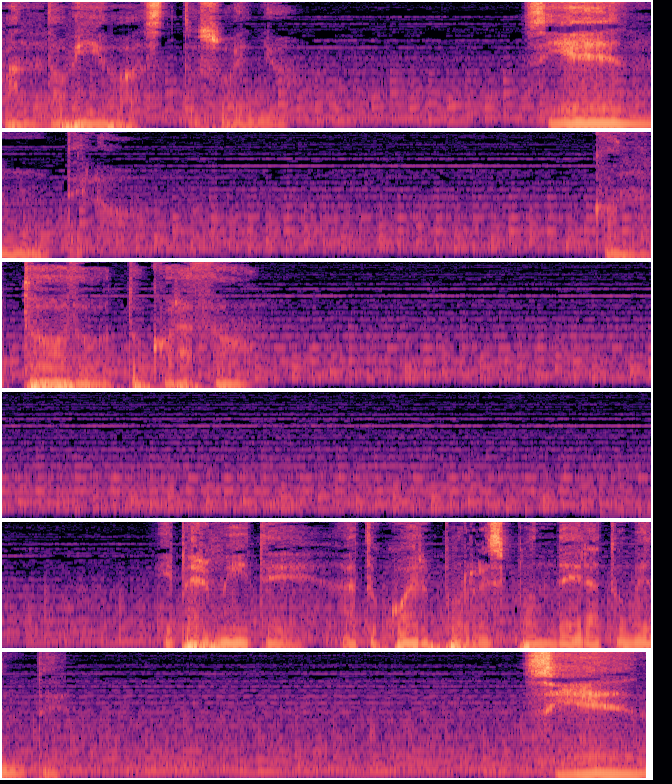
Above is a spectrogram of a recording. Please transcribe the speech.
cuando vivas tu sueño? Siéntelo con todo tu corazón. Y permite a tu cuerpo responder a tu mente. Siéntelo.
